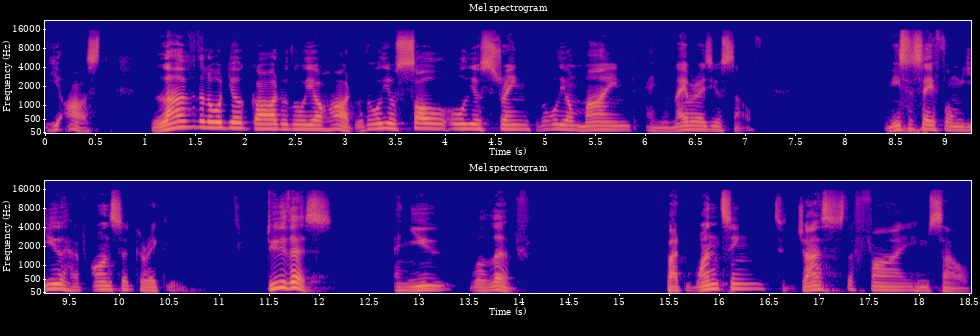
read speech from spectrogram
He asked, "Love the Lord your God with all your heart, with all your soul, all your strength, with all your mind, and your neighbor as yourself." En Jesus sê vir "You have answered correctly. Do this and you will live." But wanting to justify himself,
